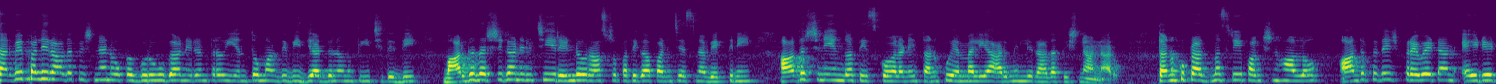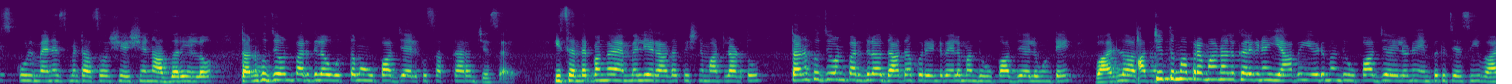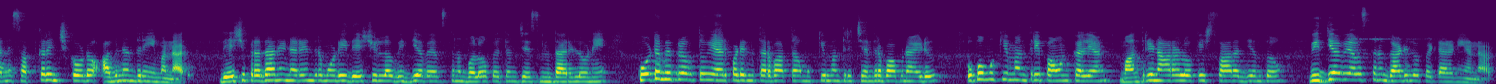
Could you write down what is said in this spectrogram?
సర్వేపల్లి రాధాకృష్ణన్ ఒక గురువుగా నిరంతరం ఎంతో మంది విద్యార్థులను తీర్చిదిద్ది మార్గదర్శిగా నిలిచి రెండో రాష్ట్రపతిగా పనిచేసిన వ్యక్తిని ఆదర్శనీయంగా తీసుకోవాలని తణుకు ఎమ్మెల్యే అరమిల్లి రాధాకృష్ణ అన్నారు. తణుకు పద్మశ్రీ ఫంక్షన్ హాల్లో Andhra Pradesh private and aided school management association ఆధ్వర్యంలో తణుకు జోన్ పరిధిలో ఉత్తమ ఉపాధ్యాయులకు సత్కారం చేశారు. ఈ సందర్భంగా ఎమ్మెల్యే రాధాకృష్ణ మాట్లాడుతూ తణుకు జోన్ పరిధిలో దాదాపు రెండు వేల మంది ఉపాధ్యాయులు ఉంటే వారిలో అత్యుత్తమ ప్రమాణాలు కలిగిన యాభై ఏడు మంది ఉపాధ్యాయులను ఎంపిక చేసి వారిని సత్కరించుకోవడం అభినందనీయమన్నారు. దేశ ప్రధాని నరేంద్ర మోడీ దేశంలో విద్యా వ్యవస్థను బలోపేతం చేసిన దారిలోనే కూటమి ప్రభుత్వం ఏర్పడిన తర్వాత ముఖ్యమంత్రి చంద్రబాబు నాయుడు ఉప ముఖ్యమంత్రి పవన్ కళ్యాణ్ మంత్రి నారా లోకేష్ సారథ్యంతో విద్యా వ్యవస్థను గాడిలో పెట్టారని అన్నారు.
